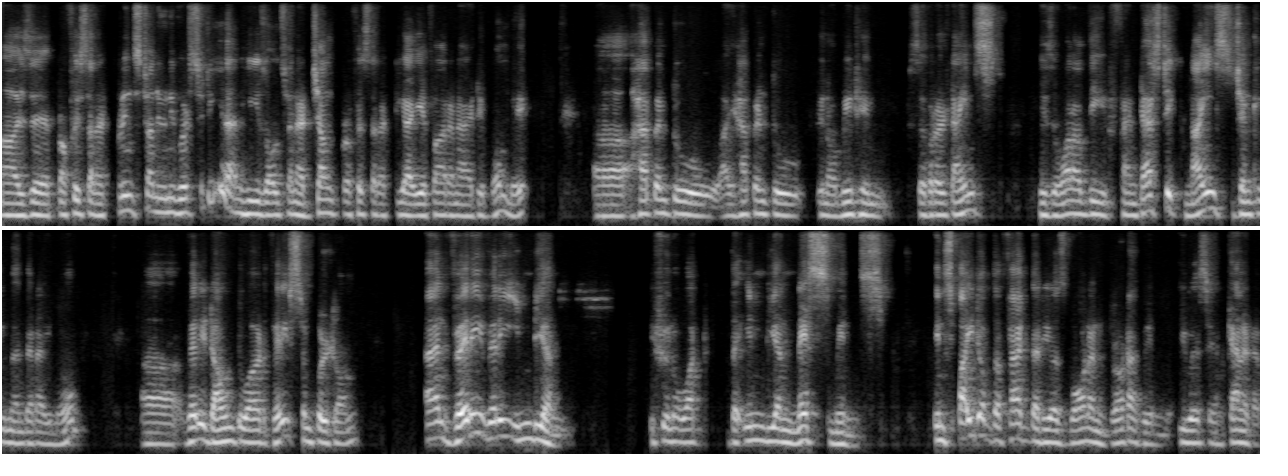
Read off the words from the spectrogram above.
uh, is a professor at Princeton University, and he is also an adjunct professor at TIFR and IIT Bombay. Uh, happened to I happened to you know meet him several times He's one of the fantastic, nice gentlemen that I know. Uh, very down to earth, very simpleton, and very, very Indian, if you know what the Indianness means, in spite of the fact that he was born and brought up in USA and Canada.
